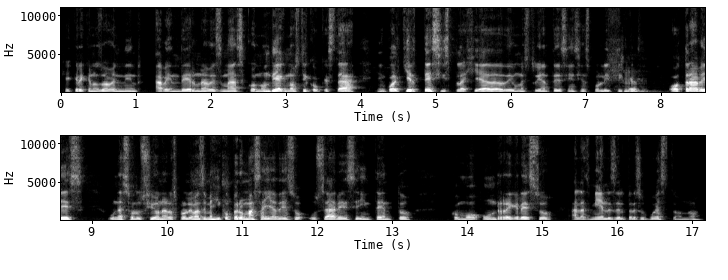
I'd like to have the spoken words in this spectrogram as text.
Que cree que nos va a venir a vender una vez más con un diagnóstico que está en cualquier tesis plagiada de un estudiante de ciencias políticas, otra vez una solución a los problemas de México, pero más allá de eso, usar ese intento como un regreso a las mieles del presupuesto, ¿no?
